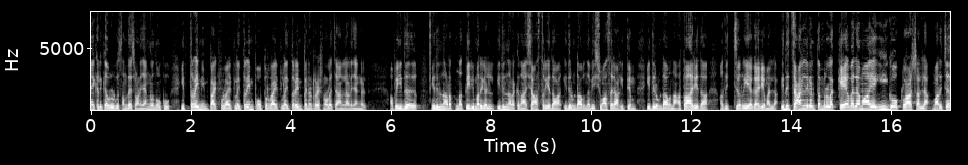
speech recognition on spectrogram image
മേഖലയ്ക്ക് അവരോട് സന്ദേശമാണ്. ഞങ്ങൾ നോക്കൂ ഇത്രയും ഇമ്പാക്ട്ഫുൾ ആയിട്ടുള്ള ഇത്രയും പോപ്പുലർ ആയിട്ടുള്ള ഇത്രയും പെനട്രേഷൻ ഉള്ള ചാനലാണ് ഞങ്ങൾ. അപ്പോൾ ഇത് ഇതിൽ നടത്തുന്ന തിരിമറികൾ ഇതിൽ നടക്കുന്ന അശാസ്ത്രീയത ഇതിലുണ്ടാവുന്ന വിശ്വാസരാഹിത്യം ഇതിലുണ്ടാവുന്ന അതാര്യത അത് ചെറിയ കാര്യമല്ല. ഇത് ചാനലുകൾ തമ്മിലുള്ള കേവലമായ ഈഗോ ക്ലാഷ് അല്ല. മറിച്ച്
